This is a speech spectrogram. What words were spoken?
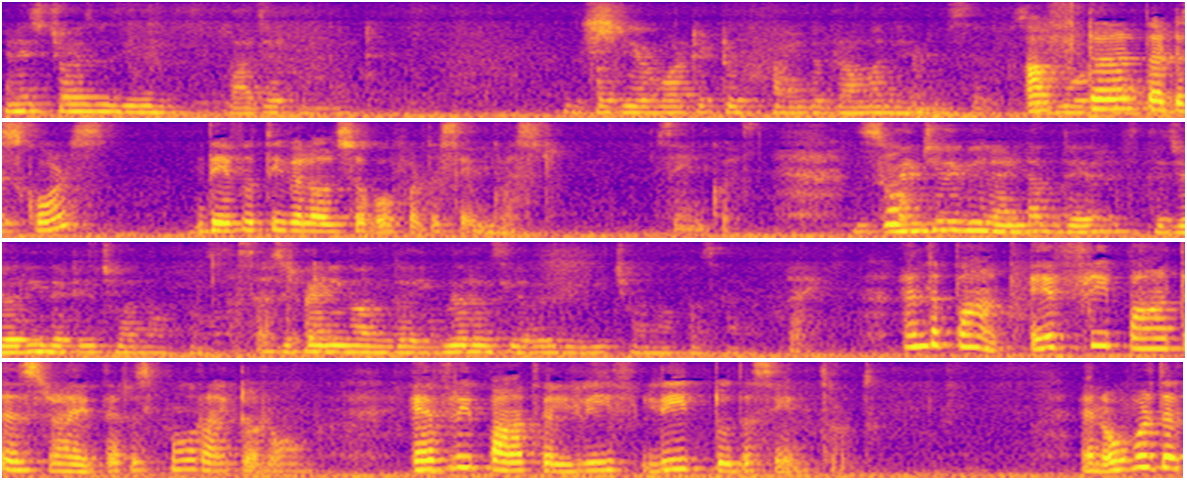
And his choice was even larger than that. Because he wanted to find the Brahman in himself. So After the discourse, Devhuti will also go for the same quest. Same quest. So, Eventually we'll end up there. It's the journey that each one of us, Has to depending on the ignorance level we each one of us have. right. And the path, every path is right. There is no right or wrong. Every path will lead, lead to the same truth. And over the,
